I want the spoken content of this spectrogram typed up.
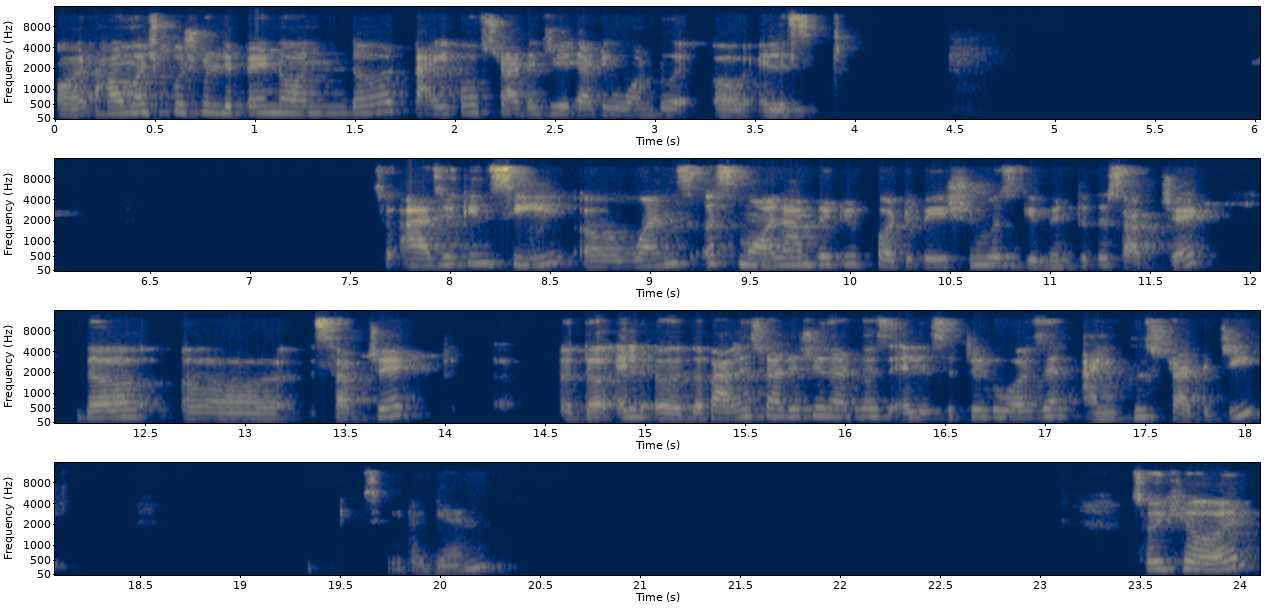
Or how much push will depend on the type of strategy that you want to elicit. So as you can see, once a small amplitude perturbation was given to the subject, the subject the uh, the balance strategy that was elicited was an ankle strategy. See it again. So here,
